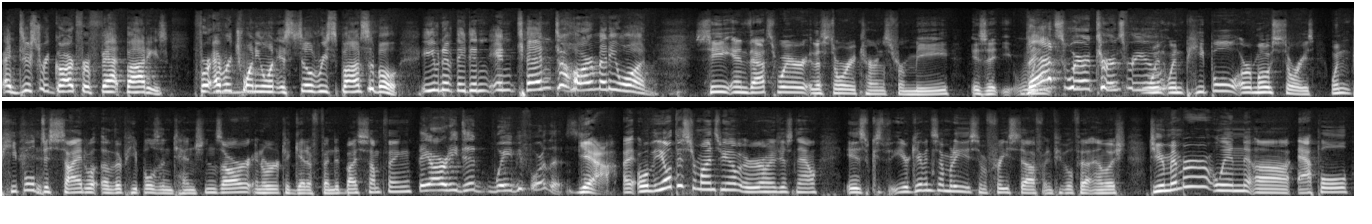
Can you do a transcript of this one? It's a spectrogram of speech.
and disregard for fat bodies. Forever 21 is still responsible, even if they didn't intend to harm anyone. See, and that's where the story turns for me. Is it when- That's where it turns for you. when when people or most stories when people decide what other people's intentions are in order to get offended by something they already did way before this. yeah I, well you know what this reminds me of it reminded me just now is because you're giving somebody some free stuff and people feel ambushed do you remember when uh, apple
